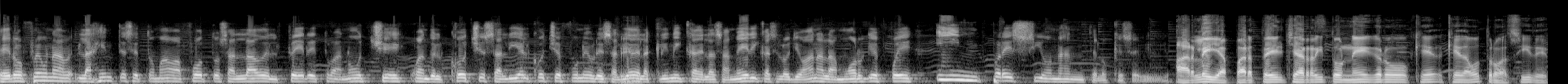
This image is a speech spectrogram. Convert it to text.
Pero fue una, la gente se tomaba fotos al lado del féretro anoche, cuando el coche salía, el coche fúnebre salía de la clínica de las Américas, se lo llevaban a la morgue, fue impresionante lo que se vivió. Arley, aparte del charrito negro, ¿qué- queda otro así de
